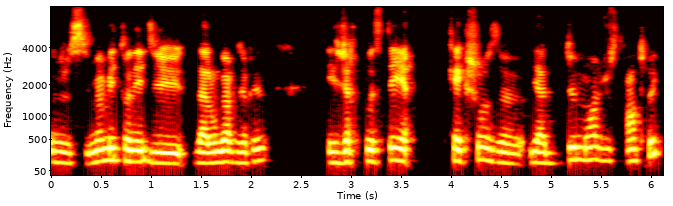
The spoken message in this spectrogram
je suis même étonnée du, de la longueur du rythme. Et j'ai reposté quelque chose euh, il y a deux mois, juste un truc.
